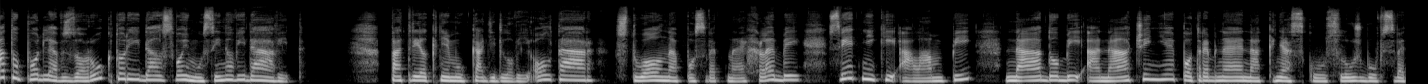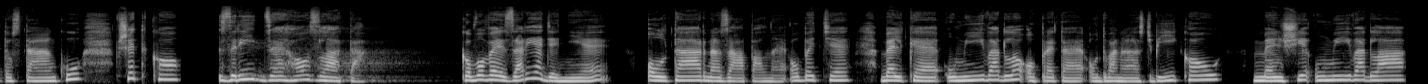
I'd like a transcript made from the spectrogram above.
a to podľa vzoru, ktorý dal svojmu synovi Dávid. Patril k nemu kadidlový oltár, stôl na posvetné chleby, svietniky a lampy, nádoby a náčinie potrebné na kňazskú službu v svetostánku, všetko z rídzeho zlata. Kovové zariadenie oltár na zápalné obete, veľké umývadlo opreté o 12 bíkov, menšie umývadlá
